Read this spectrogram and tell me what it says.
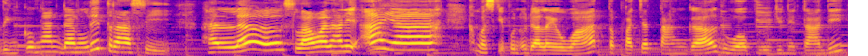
lingkungan, dan literasi. Halo, selamat hari ayah. Meskipun udah lewat, tepatnya tanggal 20 Juni tadi,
